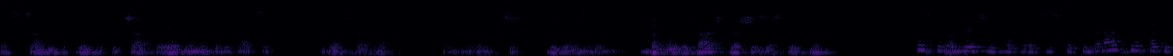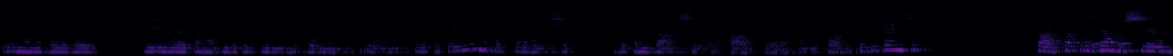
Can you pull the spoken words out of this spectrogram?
та соціальної підтримки під час проведення мобілізації 25 році. Будь ласка, доповідач, перший заступник. зв'язку з агресією Російської Федерації та підтримання бойової, бойової та мобілізаційної готовності Збройних сил України, враховуючи законодавчі акти, а саме укази президентів. Так, так розглянувши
